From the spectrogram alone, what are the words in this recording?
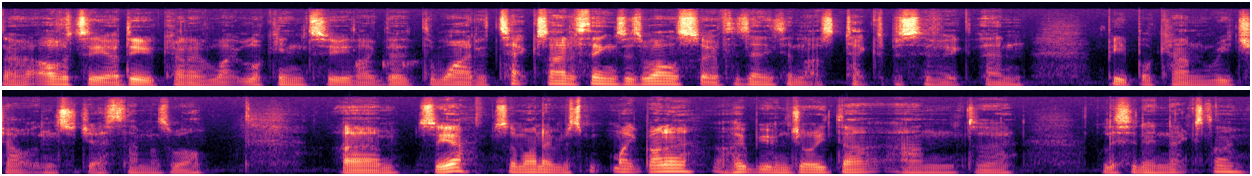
Uh, obviously, I do kind of like look into like the, the wider tech side of things as well. So if there's anything that's tech specific, then people can reach out and suggest them as well. Um, so yeah, so my name is Mike Banner. I hope you enjoyed that and uh, listen in next time.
